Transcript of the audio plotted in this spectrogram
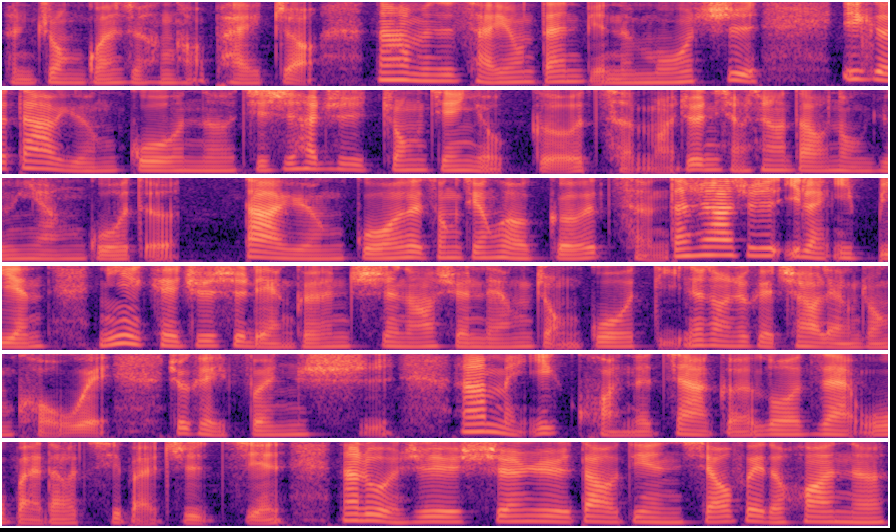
很壮观，所以很好拍照。那他们是采用单点的模式，一个大圆锅呢，其实它就是中间有隔层嘛，就是你想象到。那种鸳鸯锅的大圆锅，它中间会有隔层，但是它就是一人一边，你也可以就是两个人吃，然后选两种锅底，那这样就可以吃到两种口味，就可以分食。它每一款的价格落在五百到七百之间。那如果你是生日到店消费的话呢，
